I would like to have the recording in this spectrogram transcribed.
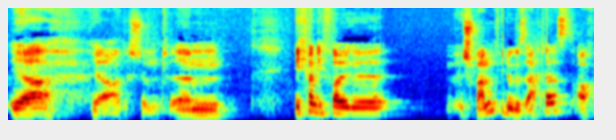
Ja, ja, das stimmt. Ähm, ich fand die Folge spannend, wie du gesagt hast. Auch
